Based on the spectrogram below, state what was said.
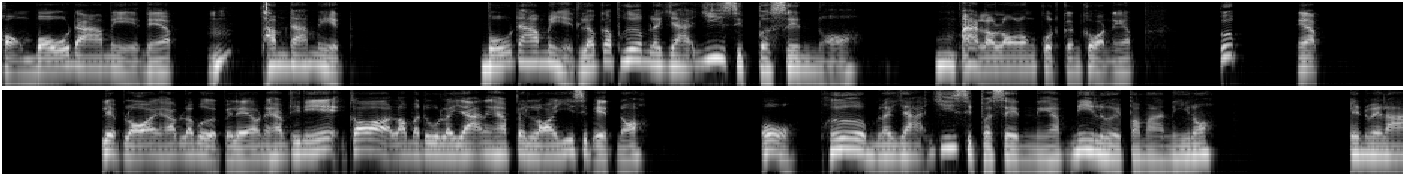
ของโบลดาเมจนะครับทำดาเมจโบลดาเมจแล้วก็เพิ่มระยะ 20%เนาะอะเราลองลองกดกันก่อนนะครับปุ๊บนะครับเรียบร้อยครับระเบิดไปแล้วนะครับ ทีนี้ก็เรามาดูระยะนะครับเป็น 121 เนาะโอ้เพิ่มระยะ 20%นะครับนี่เลยประมาณนี้เนาะ เป็นเวลา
